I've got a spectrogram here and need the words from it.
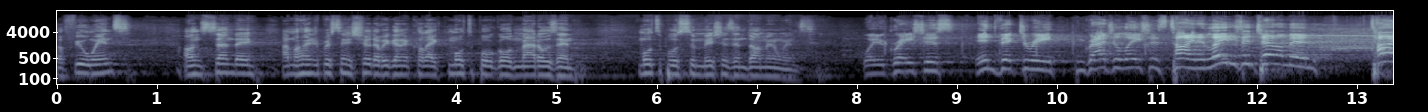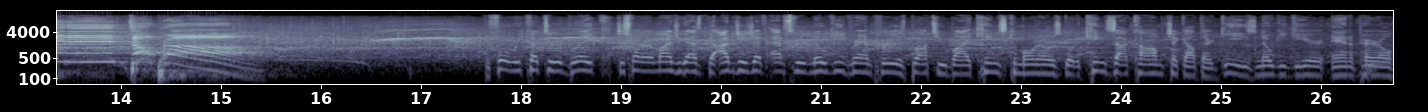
a few wins. On Sunday, I'm 100% sure that we're gonna collect multiple gold medals and multiple submissions and dominant wins. Well, you're gracious in victory. Congratulations, Tainan. Ladies and gentlemen, Before we cut to a break, just want to remind you guys that the IBJJF Absolute No-Gi Grand Prix is brought to you by Kingz Kimonos. Go to kingz.com, check out their gis, no-gi gear, and apparel.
